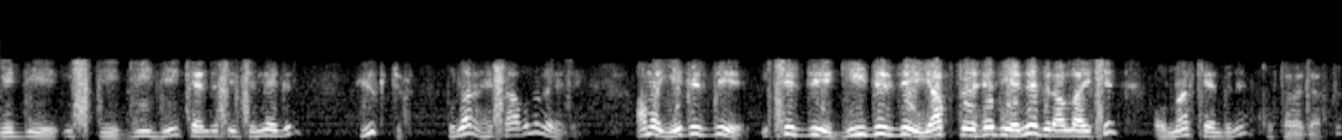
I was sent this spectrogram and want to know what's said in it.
yediği, içtiği, giydiği kendisi için nedir? Yüktür. Bunların hesabını verecek. Ama yedirdiği, içirdiği, giydirdiği, yaptığı hediye nedir Allah için? Onlar kendini kurtaracaktır.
